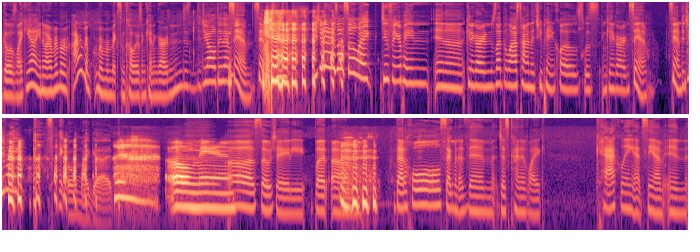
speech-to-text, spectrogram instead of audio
goes like, "Yeah, you know, I remember I remember, remember mixing colors in kindergarten. Did, did you all do that, Sam? Sam, did you, guys also like do finger painting in uh, kindergarten? Was that the last time that you painted clothes was in kindergarten? Sam, Sam, did you like? it's like, oh my god, oh man oh, so shady. But um, that whole segment of them just kind of like cackling at Sam in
